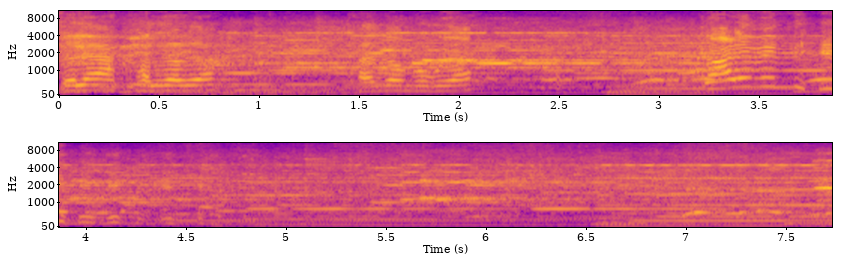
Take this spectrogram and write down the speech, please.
चला खाली जाऊया खाली जाऊन बघूया. काळी बिंदी. Yeah.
